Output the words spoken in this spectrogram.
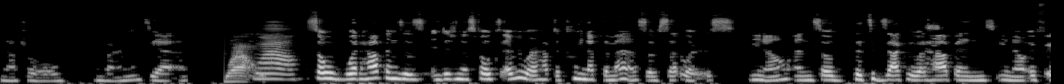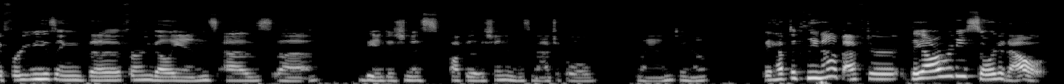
natural environments. Yeah. Wow. Wow. So what happens is indigenous folks everywhere have to clean up the mess of settlers, you know? And so that's exactly what happens, you know, if, if we're using the Ferngullians as uh, the indigenous population in this magical land, you know, they have to clean up after they already sorted out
